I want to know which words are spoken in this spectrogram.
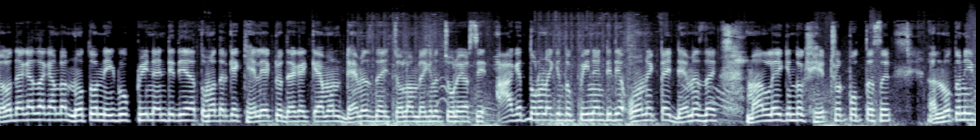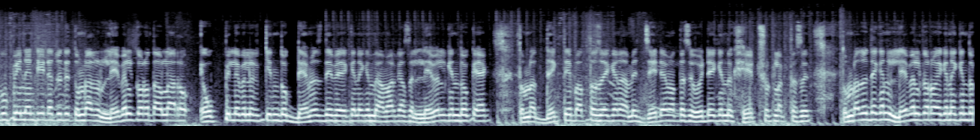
চলো দেখা যাক আমরা নতুন ইবুক পি নাইনটি দিয়ে তোমাদেরকে খেলে একটু দেখাই কেমন ড্যামেজ দেয়। চলো আমরা এখানে চলে আসছি। আগের তুলনায় কিন্তু পি নাইনটি দিয়ে অনেকটাই ড্যামেজ দেয়। মারলেই কিন্তু হেডশট পড়তেছে। আর নতুন ইবু পি নাইনটি এটা যদি তোমরা লেভেল করো তাহলে আরও ওপি লেভেলের কিন্তু ড্যামেজ দেবে। এখানে কিন্তু আমার কাছে লেভেল কিন্তু এক। তোমরা দেখতেই পাচ্ছ এখানে আমি যেটা মারতেছি ওইটাই কিন্তু হেডশট লাগতেছে। তোমরা যদি এখানে লেভেল করো, এখানে কিন্তু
